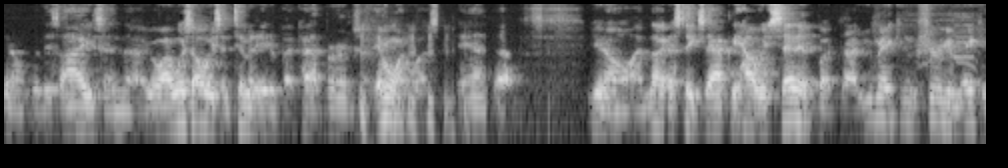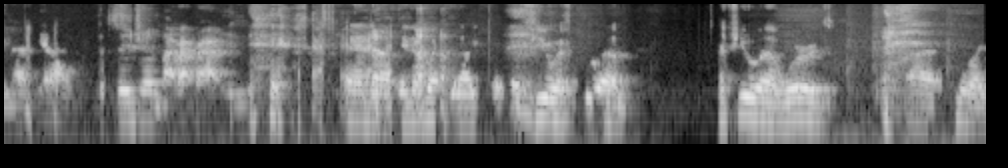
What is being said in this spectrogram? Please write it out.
you know, with his eyes, and uh, you know, I was always intimidated by Pat Burns. Everyone was, and uh, you know, I'm not going to say exactly how he said it, but uh, you're making sure you're making that, you know, decision, blah, blah, blah. And, and uh, in a way, like a few, a few, um, a few uh, words. Uh, anyway,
